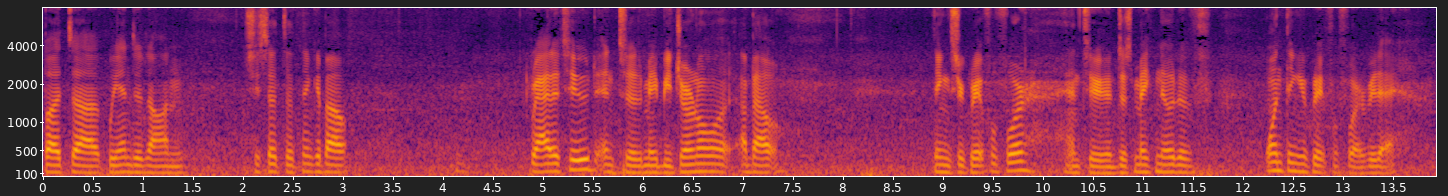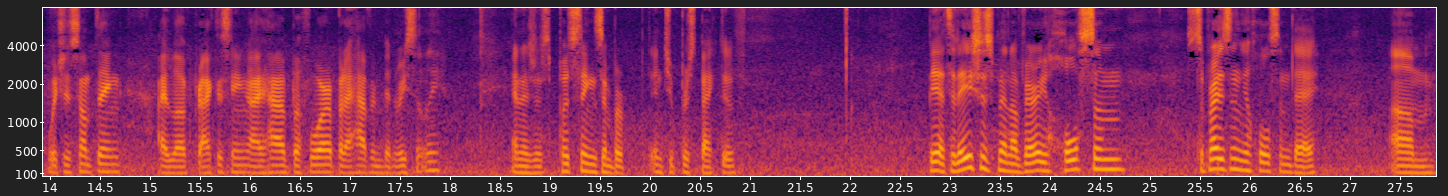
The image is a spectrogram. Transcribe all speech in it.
But uh, we ended on, she said to think about gratitude and to maybe journal about things you're grateful for and to just make note of one thing you're grateful for every day, which is something I love practicing. I have before, but I haven't been recently. And it just puts things in into perspective. But yeah, today's just been a very wholesome, surprisingly wholesome day. Um,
